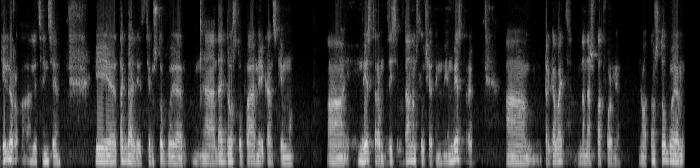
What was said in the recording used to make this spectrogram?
дилер а, лицензия и так далее, с тем, чтобы дать доступ американским инвесторам, здесь в данном случае это именно инвесторы, торговать на нашей платформе. Вот. Но чтобы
